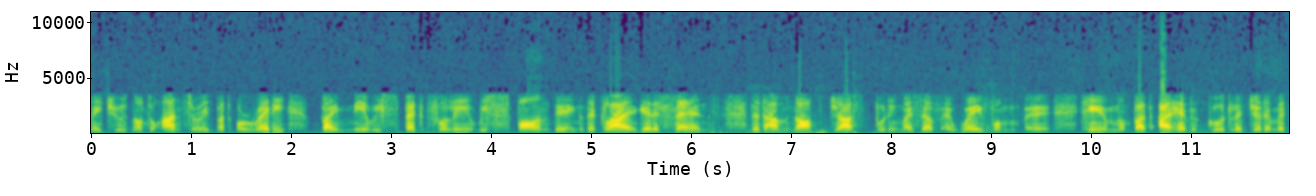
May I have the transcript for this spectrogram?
may choose not to answer it, but already by me respectfully responding, the client get a sense that I'm not just putting myself away from uh, him, but I have a good legitimate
